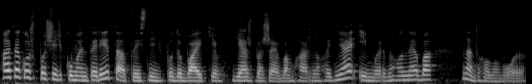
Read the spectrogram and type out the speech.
а також пишіть коментарі та тисніть вподобайки. Я ж бажаю вам гарного дня і мирного неба над головою.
